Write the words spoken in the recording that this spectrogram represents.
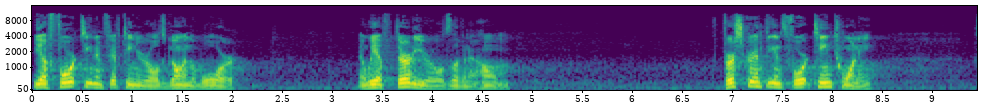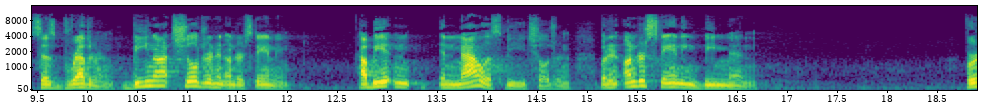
You have 14 and 15 year olds going to war, and we have 30 year olds living at home. 1 Corinthians 14 20 says, Brethren, be not children in understanding. Howbeit in, in malice be ye children, but in understanding be men. 1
